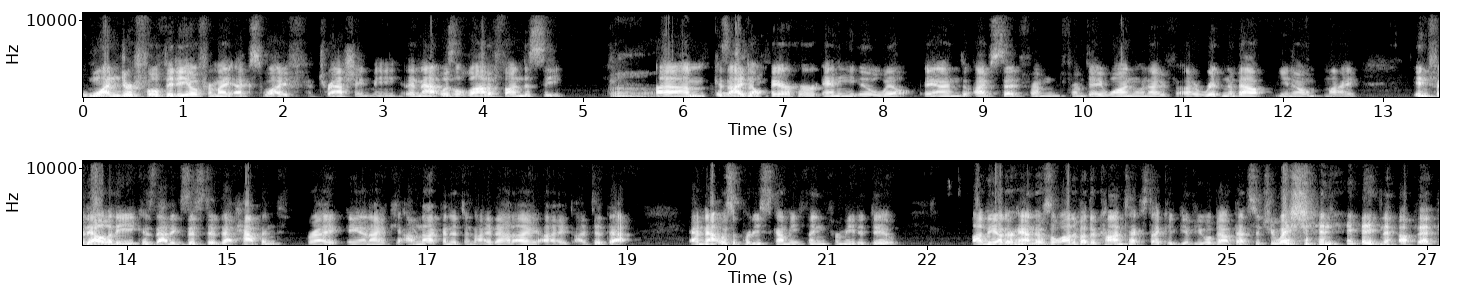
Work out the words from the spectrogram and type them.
wonderful video from my ex-wife trashing me, and that was a lot of fun to see because um, I don't bear her any ill will, and I've said from from day one when I've uh, written about you know my infidelity because that existed, that happened, right? And I I'm not going to deny that I, I I did that, and that was a pretty scummy thing for me to do. On the other hand, there's a lot of other context I could give you about that situation, you know, that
